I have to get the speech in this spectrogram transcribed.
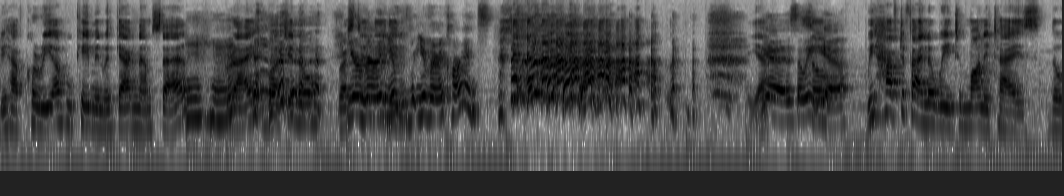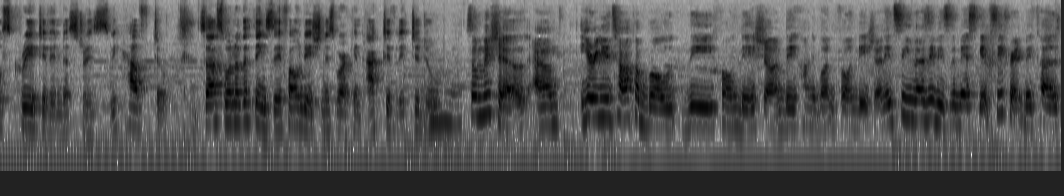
We have Korea who came in with Gangnam Style, mm-hmm. right? But you know, you're very, you're, you're very current. Yeah. Yeah, so we- yeah. we have to find a way to monetize those creative industries. We have to. So that's one of the things the foundation is working actively to do. Mm-hmm. So, Michelle, um, hearing you talk about the foundation, the Honeybun Foundation, it seems as if it's the best kept secret because,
